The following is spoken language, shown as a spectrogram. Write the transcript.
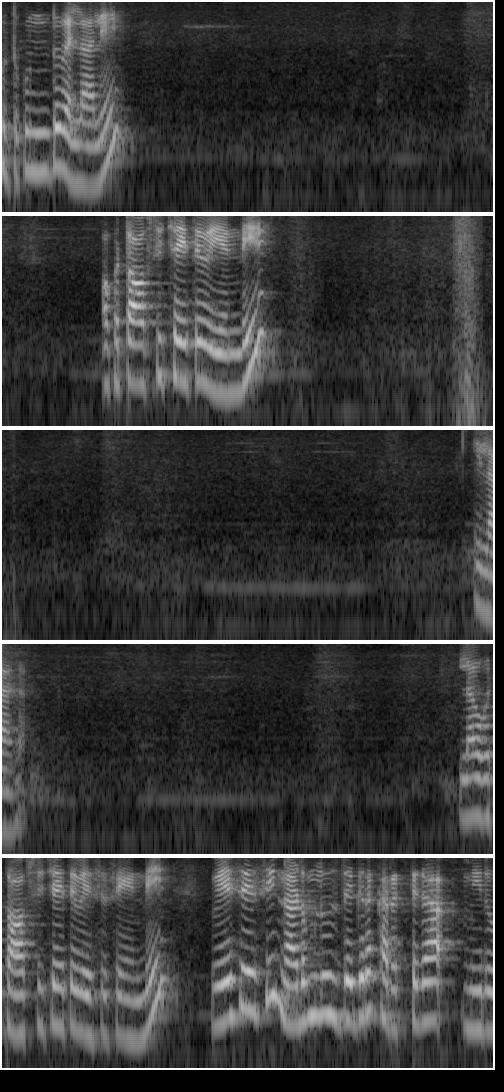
కుట్టుకుంటూ వెళ్ళాలి. ఒక టాప్ స్టిచ్ అయితే వేయండి. ఇలాగా. ఇలా ఒక టాప్ స్టిచ్ అయితే వేసేసేయండి. వేసేసి నడుం లూజ్ దగ్గర కరెక్ట్గా మీరు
